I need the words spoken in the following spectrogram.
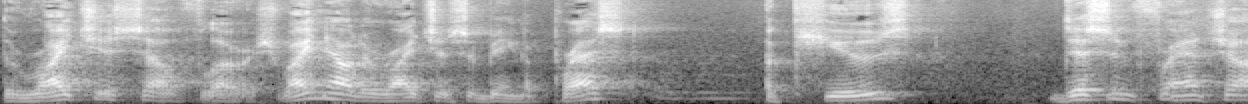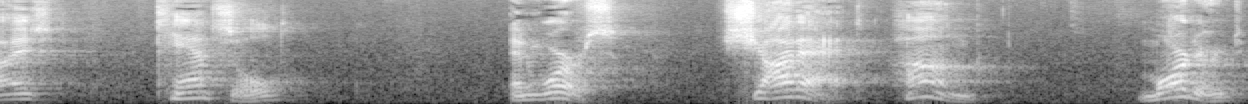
the righteous shall flourish. Right now, the righteous are being oppressed, accused, disenfranchised, canceled, and worse, shot at, hung, martyred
